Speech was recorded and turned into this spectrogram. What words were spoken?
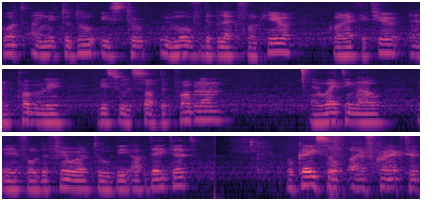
what I need to do is to remove the black from here connect it here and probably this will solve the problem. I'm waiting now uh, for the firmware to be updated. Okay so I have connected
